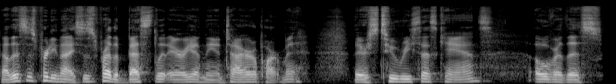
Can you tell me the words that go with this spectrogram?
Now this is pretty nice. This is probably the best lit area in the entire apartment. There's two recessed cans over this.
